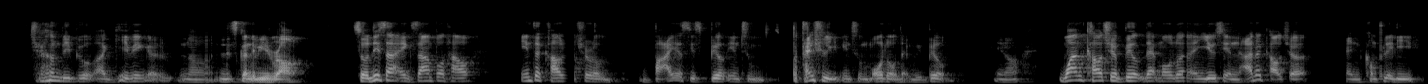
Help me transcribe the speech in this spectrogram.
German people are giving a no, it's going to be wrong. So these are example how intercultural bias is built into potentially into model that we build. You know, one culture built that model and use it in another culture and completely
